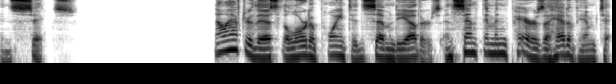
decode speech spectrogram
and 6. Now, after this, the Lord appointed seventy others and sent them in pairs ahead of him to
